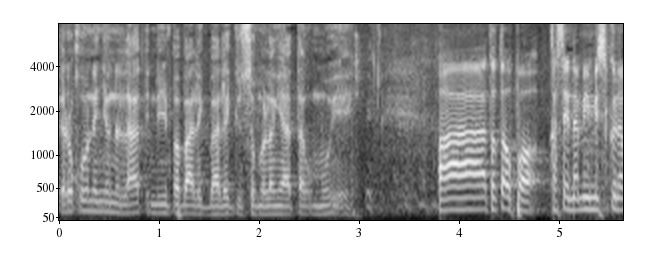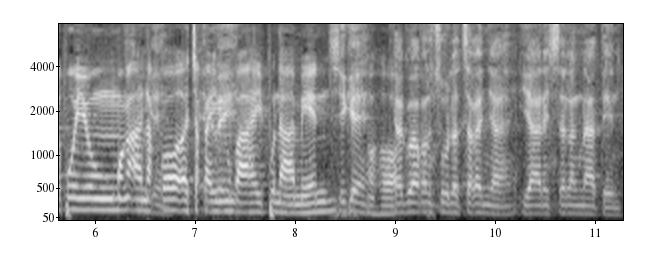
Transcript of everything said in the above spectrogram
Pero kunin nyo na lahat, hindi nyo pabalik-balik. Gusto mo lang yata umuwi eh. Ah, totoo po. Kasi namimiss ko na po yung mga anak Sige. ko at saka Anyway. yung bahay po namin. Sige, Oho. gagawa ko ng sulat sa kanya, iaris na lang natin.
